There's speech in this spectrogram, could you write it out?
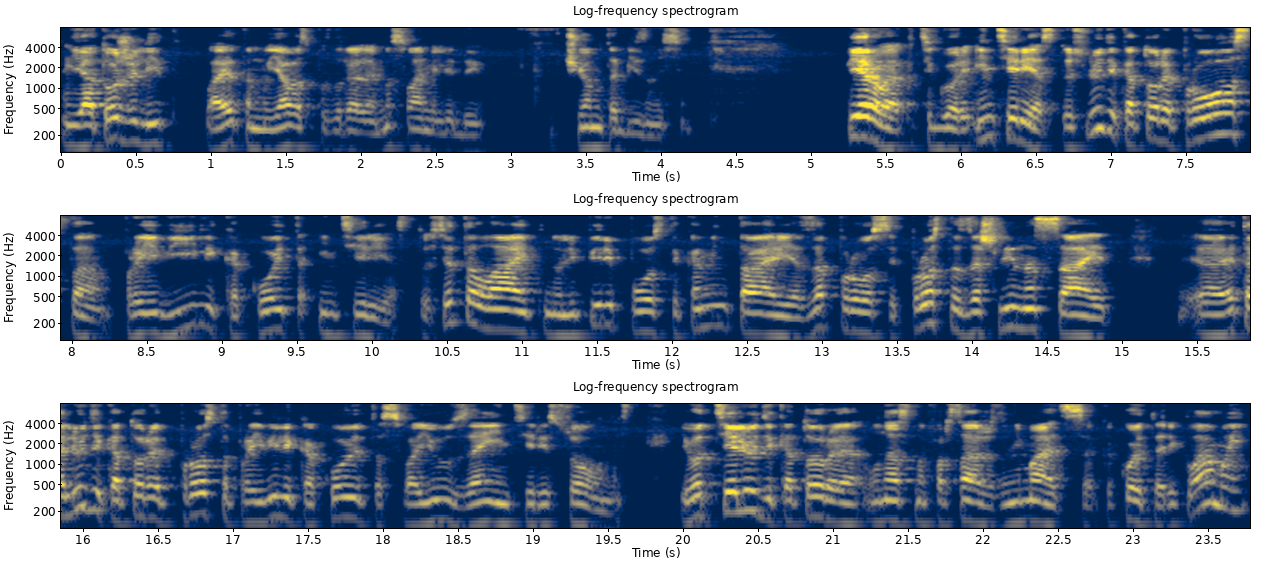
Я тоже лид, поэтому я вас поздравляю, мы с вами лиды в чьем-то бизнесе. Первая категория – интерес. То есть люди, которые просто проявили какой-то интерес. То есть это лайкнули, перепосты, комментарии, запросы, просто зашли на сайт. Э, это люди, которые просто проявили какую-то свою заинтересованность. И вот те люди, которые у нас на Форсаже занимаются какой-то рекламой,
